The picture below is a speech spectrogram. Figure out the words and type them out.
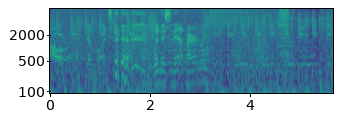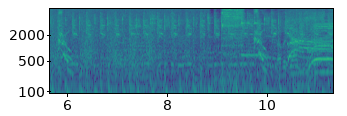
Alright, never mind. We're missing it apparently. Another gem. Whoa!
